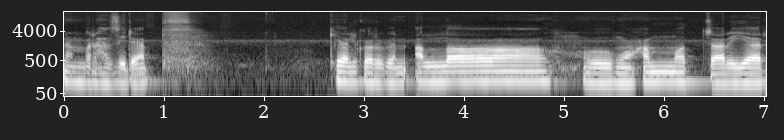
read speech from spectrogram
নম্বর হাজিরাত। খেয়াল করবেন, আল্লাহ ও মোহাম্মদ চারিয়ার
